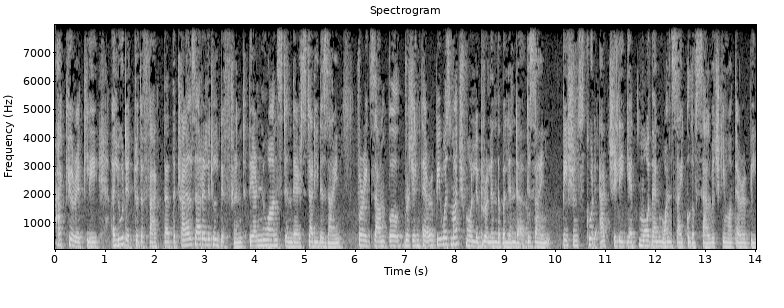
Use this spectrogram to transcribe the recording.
accurately alluded to the fact that the trials are a little different. They are nuanced in their study design. For example, bridging therapy was much more liberal in the Belinda design. Patients could actually get more than one cycle of salvage chemotherapy.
